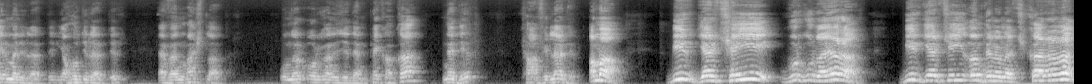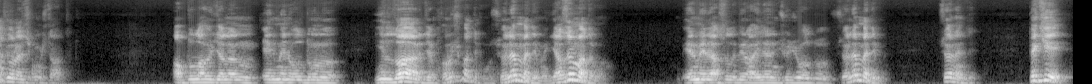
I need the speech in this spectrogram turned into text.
Ermenilerdir, Yahudilerdir, efendim Haçlılardır. Bunları organize eden PKK nedir? Kafirlerdir. Ama bir gerçeği vurgulayarak, bir gerçeği ön plana çıkararak yola çıkmışlardır. Abdullah Öcalan'ın Ermeni olduğunu yıllarca konuşmadık mı? Söylenmedi mi? Yazılmadı mı? Ermeni asıllı bir ailenin çocuğu olduğu söylenmedi mi? Söylendi. Peki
